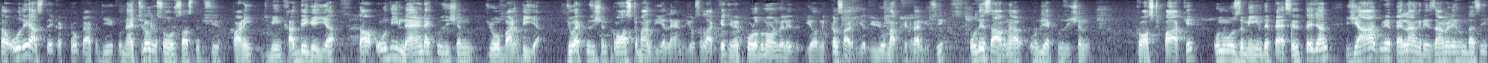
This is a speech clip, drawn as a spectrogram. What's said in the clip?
ਤਾਂ ਉਹਦੇ ਵਾਸਤੇ ਘੱਟੋ ਘੱਟ ਜੇ ਕੋਈ ਨੈਚੁਰਲ ਰਿਸੋਰਸ ਵਾਸਤੇ ਤੁਸੀਂ ਪਾਣੀ, ਜ਼ਮੀਨ ਖਾਧੀ ਗਈ ਆ, ਤਾਂ ਉਹਦੀ ਲੈਂਡ ਐਕੁਜੀਸ਼ਨ ਜੋ ਬਣਦੀ ਆ ਜੋ ਐਕੁਜੀਸ਼ਨ ਕਾਸਟ ਬਣਦੀ ਹੈ ਲੈਂਡ ਦੀ, ਉਸ ਇਲਾਕੇ ਜਿਵੇਂ ਪੁਲ ਬਣਾਉਣ ਵੇਲੇ ਦੀ ਉਹ ਨਿਕਲ ਸਕਦੀ ਹੈ ਉਹਦੀ ਜੋ ਮਾਰਕੀਟ ਵੈਲਿਊ ਸੀ, ਉਹਦੇ ਹਿਸਾਬ ਨਾਲ ਉਹਦੀ ਐਕੁਜੀਸ਼ਨ ਕਾਸਟ ਪਾ ਕੇ ਉਹਨੂੰ ਉਹ ਜ਼ਮੀਨ ਦੇ ਪੈਸੇ ਦਿੱਤੇ ਜਾਣ ਜਾਂ ਜਿਵੇਂ ਪਹਿਲਾਂ ਅੰਗਰੇਜ਼ਾਂ ਵੇਲੇ ਹੁੰਦਾ ਸੀ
